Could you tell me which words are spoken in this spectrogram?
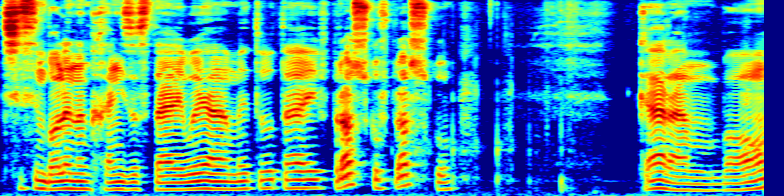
Trzy symbole nam, kochani, zostały, a my tutaj w proszku, w proszku. Karambo.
